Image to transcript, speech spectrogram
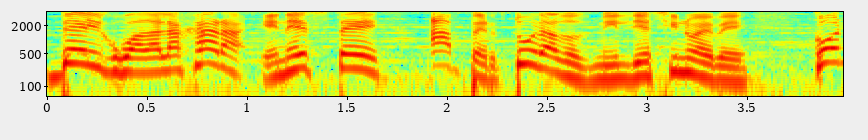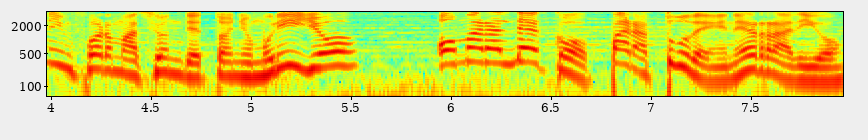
del Guadalajara en este Apertura 2019. Con información de Toño Murillo, Omar Aldeco para tu DN Radio.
